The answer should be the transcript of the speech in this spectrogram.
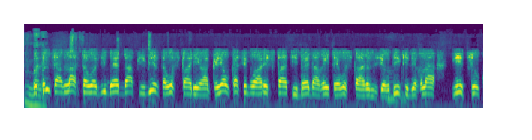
بل څه الله ته ورځي باید دا پیډیر ته وسپاري او که یو کس وارث پاتې باید هغه ته وسپارل شي او دې کې د غلا نیت څوک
